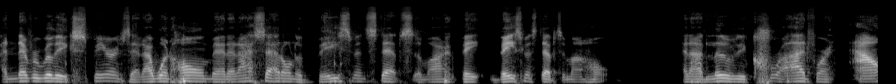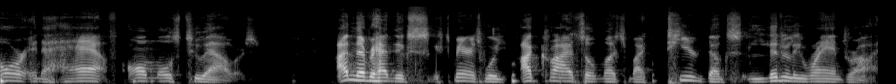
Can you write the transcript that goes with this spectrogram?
I never really experienced that. I went home, man, and I sat on the basement steps of my ba- basement steps in my home. And I literally cried for an hour and a half, almost two hours. I've never had the ex- experience where I cried so much my tear ducts literally ran dry.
